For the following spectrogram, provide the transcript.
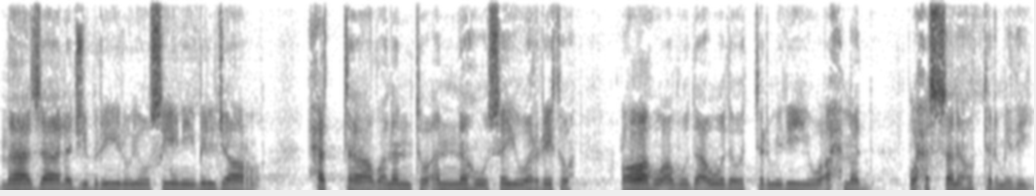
ما زال جبريل يوصيني بالجار حتى ظننت أنه سيورثه. رواه أبو داود والترمذي وأحمد وحسنه الترمذي.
